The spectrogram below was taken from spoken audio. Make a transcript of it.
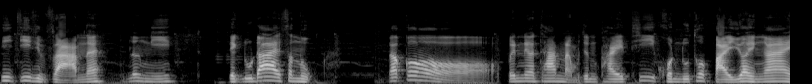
PG 13นะเรื่องนี้เด็กดูได้สนุก แล้วก็เป็นแนวทางหนังผจญภัยที่คนดูทั่วไปย่อยง่าย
